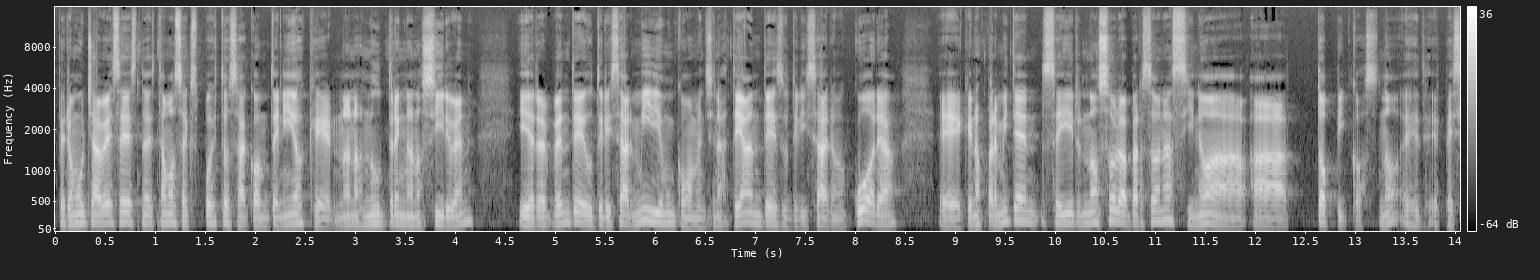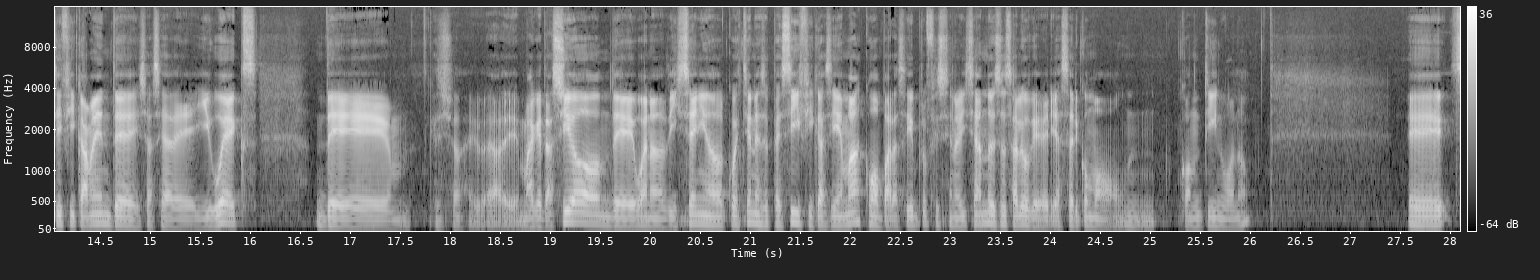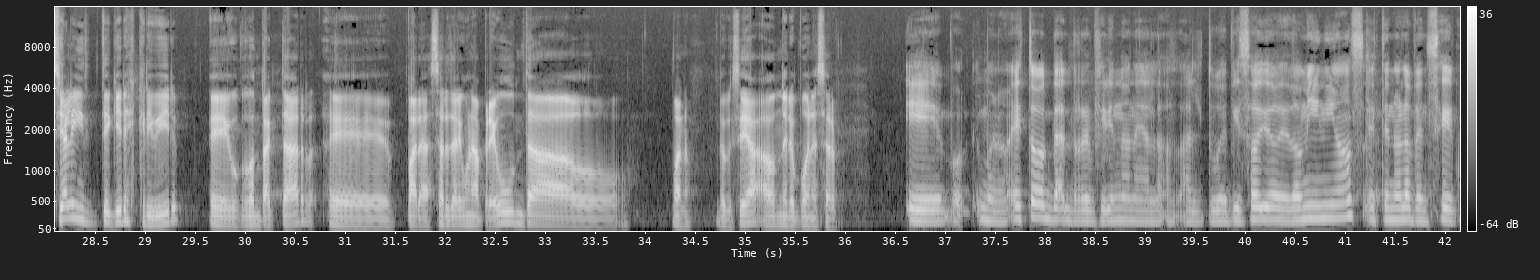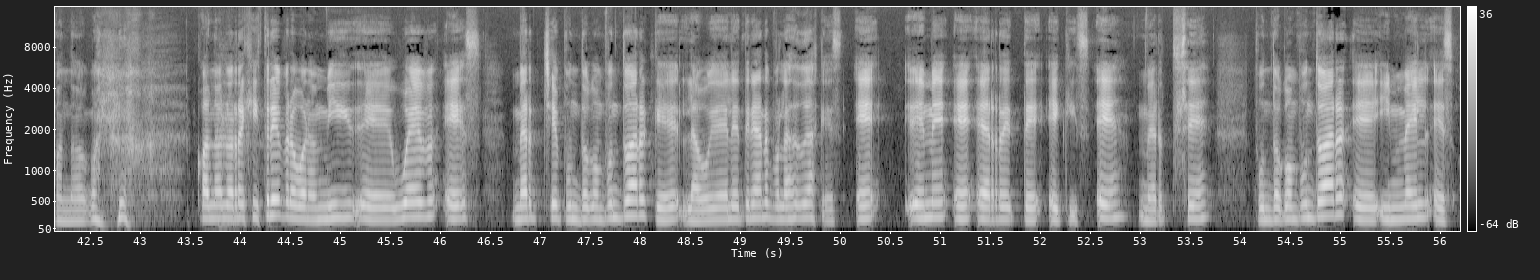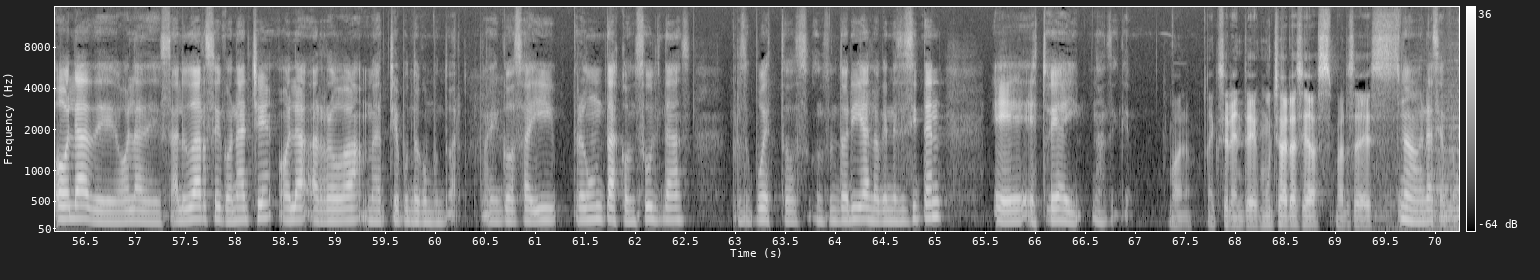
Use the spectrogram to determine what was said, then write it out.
pero muchas veces estamos expuestos a contenidos que no nos nutren, no nos sirven, y de repente utilizar Medium, como mencionaste antes, utilizar Quora, eh, que nos permiten seguir no solo a personas, sino a, tópicos, ¿no? específicamente, ya sea de UX, de de maquetación, de bueno, diseño, cuestiones específicas y demás, como para seguir profesionalizando, eso es algo que debería ser como un continuo, ¿no? Eh, si alguien te quiere escribir eh, o contactar eh, para hacerte alguna pregunta o bueno, lo que sea, ¿a dónde lo pueden hacer? bueno, esto refiriéndome a, tu episodio de dominios, este no lo pensé cuando, cuando cuando lo registré, pero bueno, mi web es merche.com.ar, que la voy a deletrear por las dudas, que es e m e r t x -E, merche.com.ar. Eh, email es hola de hola de saludarse con h, hola arroba merche.com.ar. Hay cosas ahí, preguntas, consultas, presupuestos, consultorías, lo que necesiten, eh, estoy ahí. Así que. Bueno, excelente. Muchas gracias, Mercedes. No, gracias por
